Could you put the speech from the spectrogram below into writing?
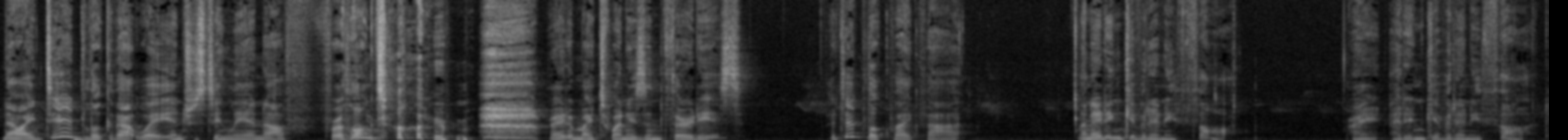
Now, I did look that way, interestingly enough, for a long time, right? In my 20s and 30s. I did look like that. And I didn't give it any thought, right? I didn't give it any thought.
